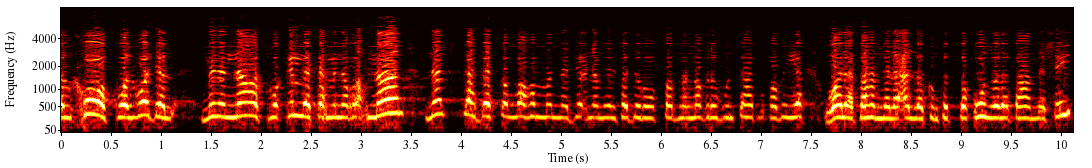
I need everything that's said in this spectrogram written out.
الخوف والوجل من الناس وقلته من الرحمن نفسه بس اللهم ان جعنا من الفجر وفطرنا المغرب وانتهت القضية ولا فهمنا لعلكم تتقون ولا فهمنا شيء.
